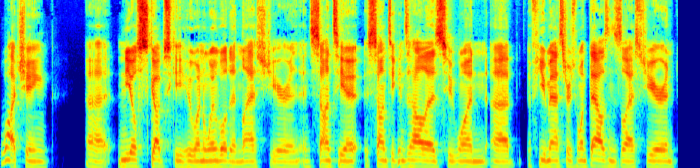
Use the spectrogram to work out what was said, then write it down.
watching uh, Neal Skupski, who won Wimbledon last year, and, and Santi Santi Gonzalez, who won uh, a few Masters 1000s last year, and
